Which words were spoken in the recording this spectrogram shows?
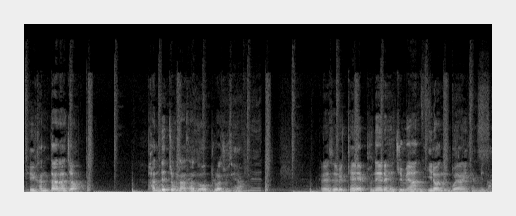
되게 간단하죠? 반대쪽 나사도 풀어주세요. 그래서 이렇게 분해를 해주면 이런 모양이 됩니다.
